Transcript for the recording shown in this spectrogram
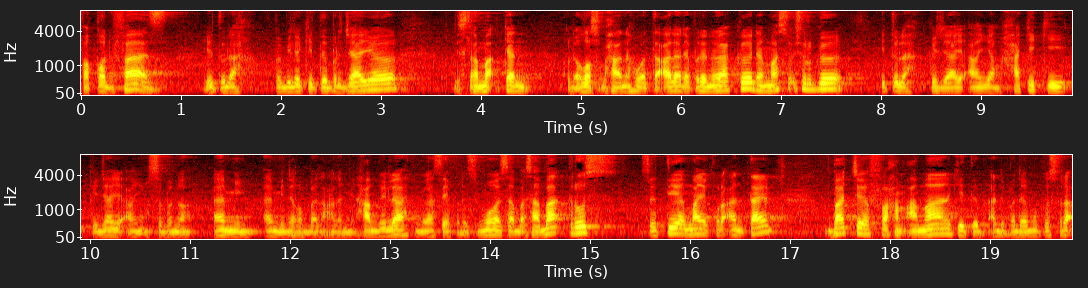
faqad faz itulah apabila kita berjaya diselamatkan oleh Allah Subhanahu Wa Taala daripada neraka dan masuk syurga itulah kejayaan yang hakiki kejayaan yang sebenar. Amin. Amin ya rabbal alamin. Alhamdulillah terima kasih kepada semua sahabat-sahabat. Terus setia my Quran time baca faham amal kita ada pada muka surat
